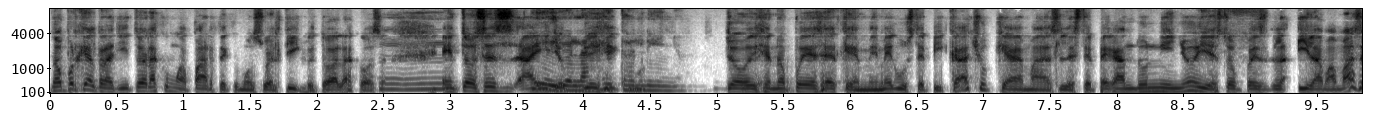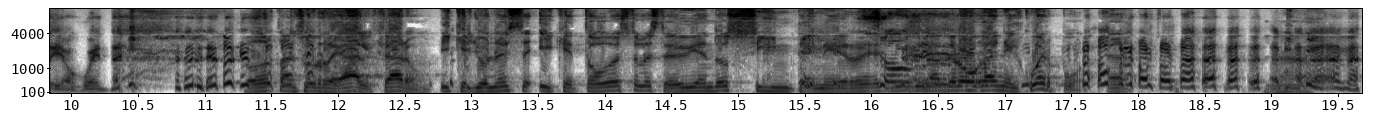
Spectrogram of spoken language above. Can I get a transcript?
No, porque el rayito era como aparte, como sueltico y toda la cosa. Mm, Entonces ahí yo dije, niño. Yo dije, no puede ser que a mí me guste Pikachu, que además le esté pegando un niño y esto pues, la- y la mamá se dio cuenta. todo tan surreal, claro. Y que yo no esté, y que todo esto lo esté viviendo sin tener eh, ninguna droga en el cuerpo. Nada, nada,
